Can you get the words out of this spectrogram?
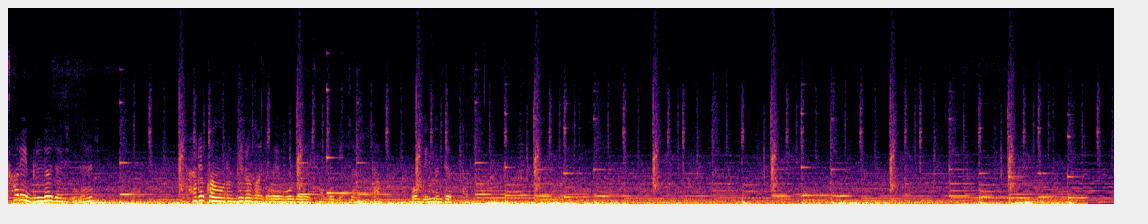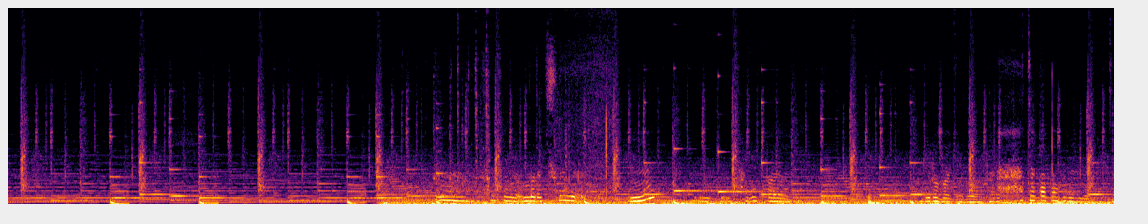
털이 밀려져 있네. 다리깡으로 밀어가지고 이 목에 자국 있잖아. 딱 목 있는 데부터. 세상에 얼마나 추우냐. 응? 자국 봐요. 밀어가지고 바짝 깎아버렸네, 진짜.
